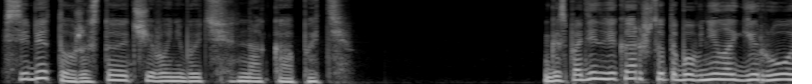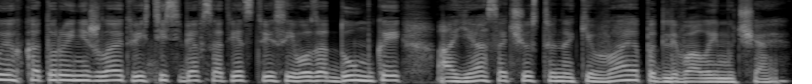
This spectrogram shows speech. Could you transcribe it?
себе тоже стоит чего-нибудь накапать». Господин Викар что-то бубнил о героях, которые не желают вести себя в соответствии с его задумкой, а я, сочувственно кивая, подливала ему чая.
